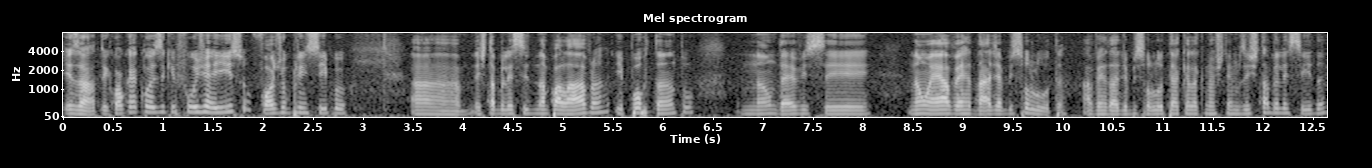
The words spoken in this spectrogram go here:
Exato. E qualquer coisa que fuja a isso, foge um princípio ah, estabelecido na palavra e, portanto, não deve ser, não é a verdade absoluta. A verdade absoluta é aquela que nós temos estabelecida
